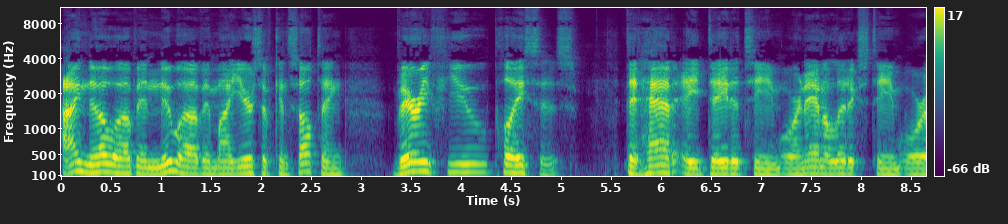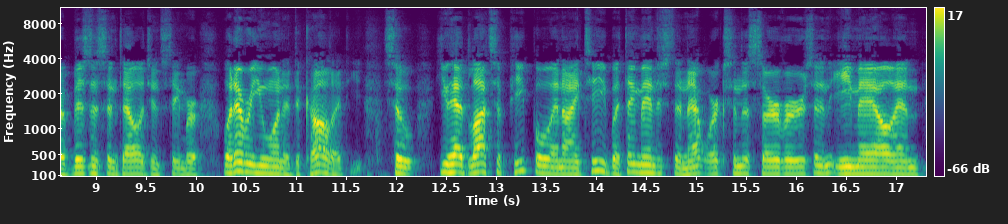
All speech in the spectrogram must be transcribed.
I know of and knew of in my years of consulting very few places that had a data team or an analytics team or a business intelligence team or whatever you wanted to call it. So you had lots of people in IT, but they managed the networks and the servers and email and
